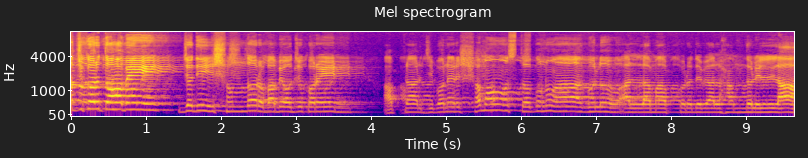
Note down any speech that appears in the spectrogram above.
অজু করতে হবে যদি সুন্দরভাবে অজু করেন আপনার জীবনের সমস্ত গুণাগুলো আল্লাহ মাফ করে দেবে আলহামদুলিল্লাহ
